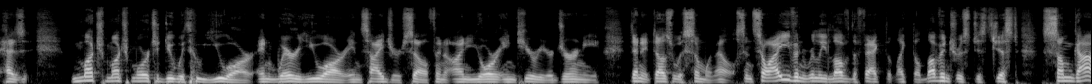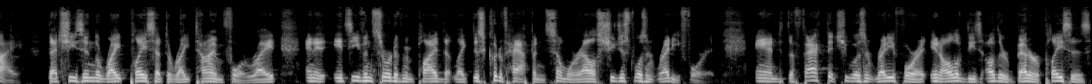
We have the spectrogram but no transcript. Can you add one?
has much much more to do with who you are and where you are inside yourself and on your interior journey than it does with someone else. And so I even really love the fact that like the love interest is just some guy that she's in the right place at the right time for, right? And it, it's even sort of implied that like this could have happened somewhere else. She just wasn't ready for it. And the fact that she wasn't ready for it in all of these other better places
